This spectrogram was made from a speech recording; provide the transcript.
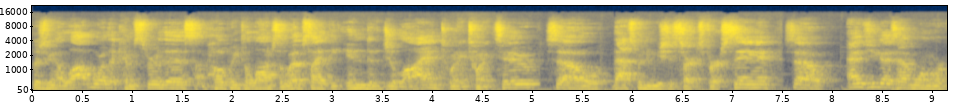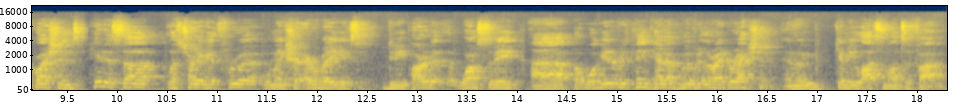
There's going to be a lot more that comes through this. I'm hoping to launch the website the end of July in 2022. So that's when we should start first seeing it. So as you guys have more and more questions, hit us up. Let's try to get through it. We'll make sure everybody gets to be part of it that wants to be. Uh, but we'll get everything kind of moving in the right direction and it'll give me lots and lots of fun.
